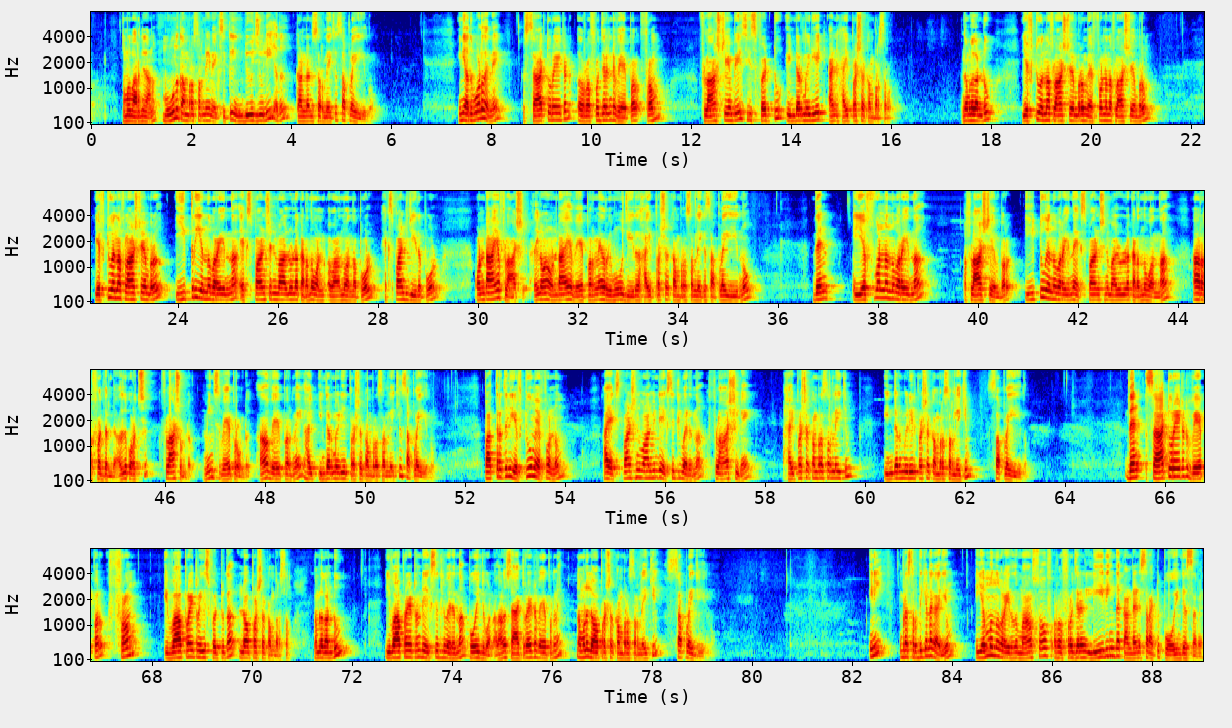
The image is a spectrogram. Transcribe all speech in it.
നമ്മൾ പറഞ്ഞതാണ് മൂന്ന് കംപ്രസറിന്റെയും എക്സിറ്റ് ഇൻഡിവിജ്വലി അത് കണ്ടൻസറിലേക്ക് സപ്ലൈ ചെയ്യുന്നു. ഇനി അതുപോലെ തന്നെ saturated refrigerant vapour from flash chambers is fed to intermediate and high pressure compressor നമ്മൾ കണ്ടു എഫ് ടു എന്ന ഫ്ലാഷ് ചേമ്പറും എഫ് വൺ എന്ന ഫ്ലാഷ് ചേമ്പറും എഫ് ടു എന്ന ഫ്ലാഷ് ചേമ്പർ ഇ ത്രീ എന്ന് പറയുന്ന എക്സ്പാൻഷൻ വാൽവിലൂടെ കടന്നു വന്നു വന്നപ്പോൾ എക്സ്പാൻഡ് ചെയ്തപ്പോൾ ഉണ്ടായ ഫ്ലാഷ് അതിൽ ഉണ്ടായ വേപ്പറിനെ റിമൂവ് ചെയ്ത് ഹൈ പ്രഷർ കംപ്രസറിലേക്ക് സപ്ലൈ ചെയ്യുന്നു. ദെൻ എഫ് വൺ എന്ന് പറയുന്ന ഫ്ലാഷ് ചേമ്പർ ഇ ടു എന്ന് പറയുന്ന എക്സ്പാൻഷൻ വാൽവിലൂടെ കടന്നു വന്ന ആ റെഫ്രിജറന്റ് അതിൽ കുറച്ച് ഫ്ലാഷ് ഉണ്ട്. മീൻസ് വേപ്പറുണ്ട് ആ വേപ്പറിനെ ഹൈ ഇന്റർമീഡിയറ്റ് പ്രഷർ കംപ്രസറിലേക്ക് സപ്ലൈ ചെയ്യുന്നു. പത്രത്തിൽ എഫ് ടുവും എഫ് വണ്ണും ആ എക്സ്പാൻഷൻ വാൾവിന്റെ എക്സിറ്റിൽ വരുന്ന ഫ്ലാഷിനെ ഹൈ പ്രഷർ കംപ്രസറിലേക്കും ഇന്റർമീഡിയറ്റ് പ്രഷർ കംപ്രസറിലേക്കും സപ്ലൈ ചെയ്യുന്നു then saturated vapour from evaporator is fed to the low pressure compressor നമ്മൾ കണ്ടു ഇവാപ്പറേറ്ററിന്റെ എക്സിറ്റിൽ വരുന്ന പോയിന്റ് വൺ അതാണ് സാറ്റുറേറ്റഡ് വേപ്പറിനെ നമ്മൾ ലോ പ്രഷർ കംപ്രസറിലേക്ക് സപ്ലൈ ചെയ്യുന്നു. ഇനി ഇവിടെ ശ്രദ്ധിക്കേണ്ട കാര്യം എം എന്ന് പറയുന്നത് mass of refrigerant leaving the condenser at point seven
